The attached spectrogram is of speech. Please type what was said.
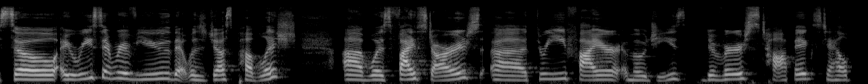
So, a recent review that was just published uh, was five stars, uh, three fire emojis, diverse topics to help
